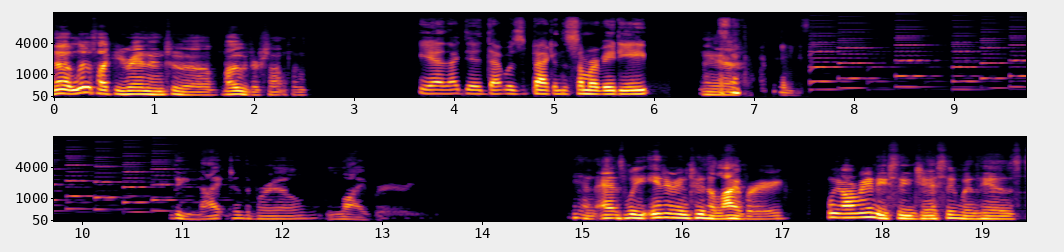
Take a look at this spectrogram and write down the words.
No, it looks like you ran into a boat or something. Yeah, I did. That was back in the summer of '88. Yeah. The Night to the Braille Library. and as we enter into the library, we already see Jesse with his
